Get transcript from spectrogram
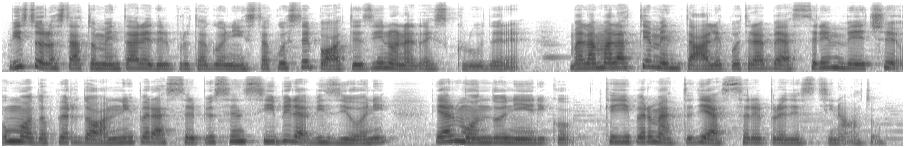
Visto lo stato mentale del protagonista, questa ipotesi non è da escludere, ma la malattia mentale potrebbe essere invece un modo per Donny per essere più sensibile a visioni e al mondo onirico, che gli permette di essere predestinato.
